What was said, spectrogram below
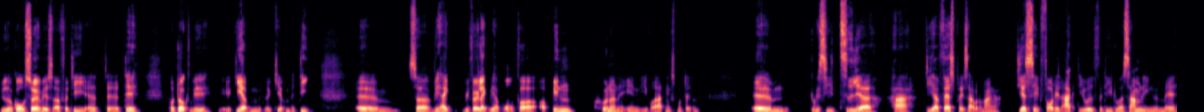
yder god service, og fordi at øh, det produkt, vi øh, giver dem, øh, giver dem værdi. Øh, så vi, har ikke, vi føler ikke, vi har brug for at binde kunderne ind i forretningsmodellen. Øh, du kan sige, at tidligere har de her fastprisabonnementer, de har set fordelagtige ud, fordi du har sammenlignet med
